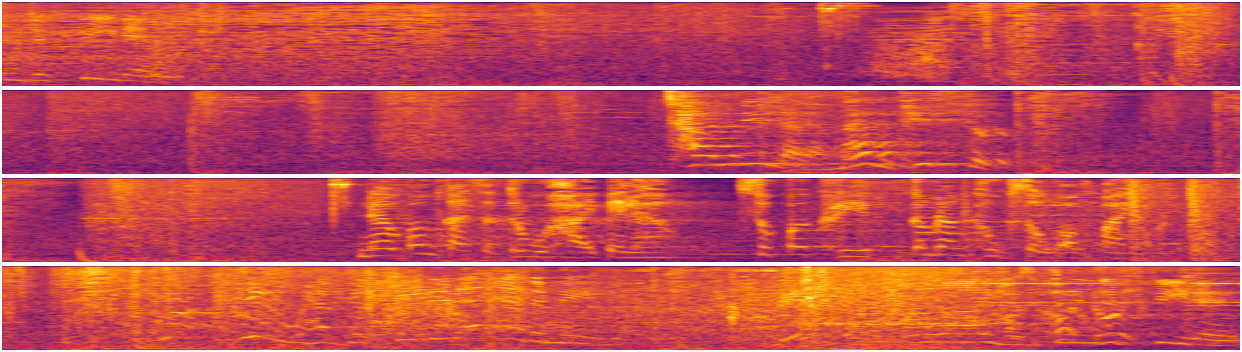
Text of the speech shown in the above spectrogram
been defeated. ฉันนี่แหละแม่นที่สุดแนวป้องกันศัตรูหายไปแล้วซูเปอร์ครีปกำลังถูกส่งออกไป You have defeated an enemy. An ally has been defeated.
